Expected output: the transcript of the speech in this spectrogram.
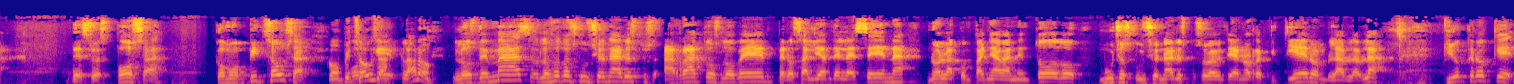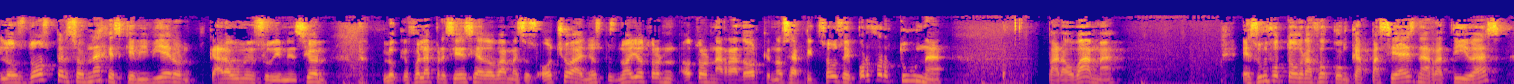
de su esposa, como Pete Sousa. Como Pete Sousa, claro. Los demás, los otros funcionarios, pues a ratos lo ven, pero salían de la escena, no lo acompañaban en todo. Muchos funcionarios, pues obviamente ya no repitieron, bla, bla, bla. Yo creo que los dos personajes que vivieron, cada uno en su dimensión, lo que fue la presidencia de Obama esos ocho años, pues no hay otro, otro narrador que no sea Pete Sousa. Y por fortuna, para Obama, es un fotógrafo con capacidades narrativas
